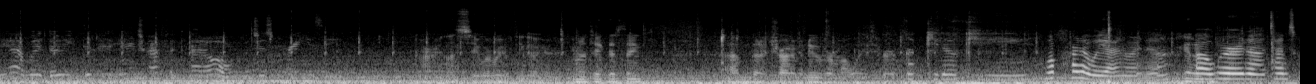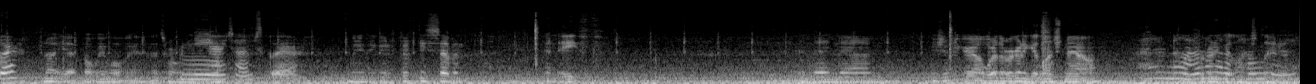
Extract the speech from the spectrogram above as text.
yeah, we didn't didn't hit any traffic at all, which is crazy. All right, let's see where we have to go here. You want to take this thing? I'm gonna try to maneuver my way through. Okie dokie. What part are we at right now? We gotta- Oh, we're in uh, Times Square. Not yet, but we will be. That's where we need Near to Times Square. We need to go to 57th and 8th. And then And uh, we should figure out whether we're gonna get lunch now. I don't know. Or if I we're don't know gonna get I'm lunch hungry. later.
